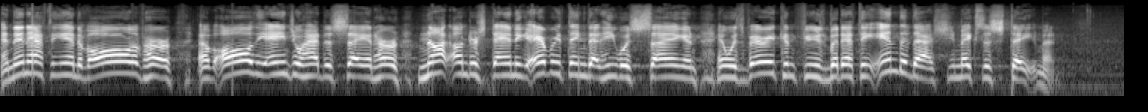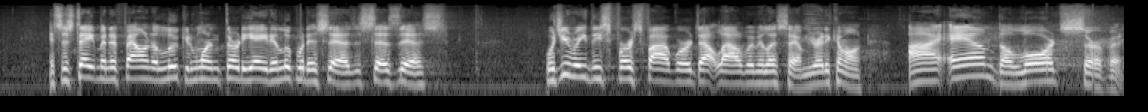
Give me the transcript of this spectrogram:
And then at the end of all of her, of all the angel had to say, and her not understanding everything that he was saying and, and was very confused, but at the end of that, she makes a statement. It's a statement found in Luke in 138, and look what it says. It says this. Would you read these first five words out loud with me? Let's say them. You ready? Come on. I am the Lord's servant.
